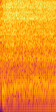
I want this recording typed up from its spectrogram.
Yeah.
